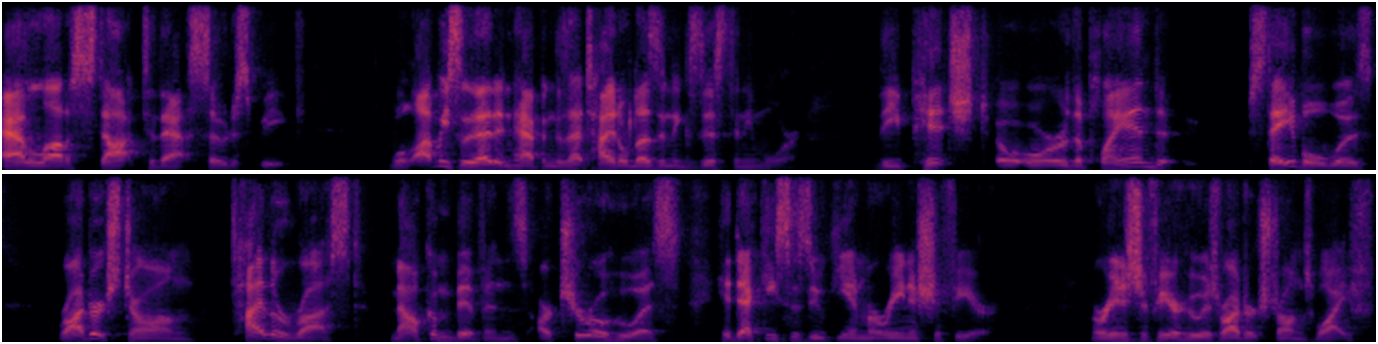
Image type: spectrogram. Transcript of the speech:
add a lot of stock to that, so to speak. Well, obviously, that didn't happen because that title doesn't exist anymore. The pitched or, or the planned stable was Roderick Strong, Tyler Rust, Malcolm Bivens, Arturo Ruas, Hideki Suzuki, and Marina Shafir. Marina Shafir, who is Roderick Strong's wife.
